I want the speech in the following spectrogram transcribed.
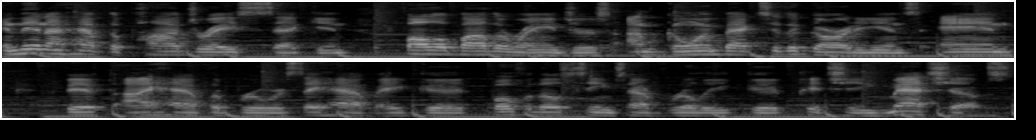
And then I have the Padres second, followed by the Rangers. I'm going back to the Guardians and fifth, I have the Brewers. They have a good, both of those teams have really good pitching matchups.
